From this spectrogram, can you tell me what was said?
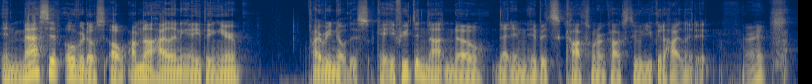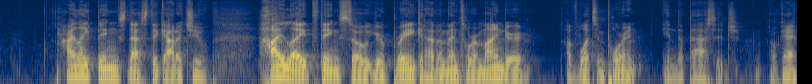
In massive overdose, oh, I'm not highlighting anything here. I already know this. Okay, if you did not know that it inhibits COX1 or COX2, you could highlight it. All right. Highlight things that stick out at you. Highlight things so your brain could have a mental reminder of what's important in the passage. Okay?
